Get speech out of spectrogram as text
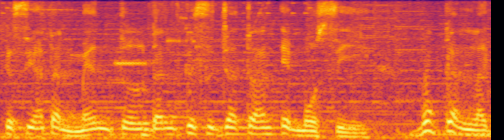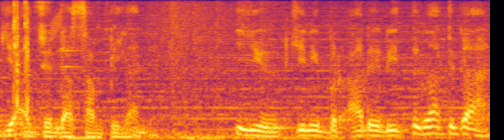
Kesihatan mental dan kesejahteraan emosi bukan lagi agenda sampingan. Ia kini berada di tengah-tengah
